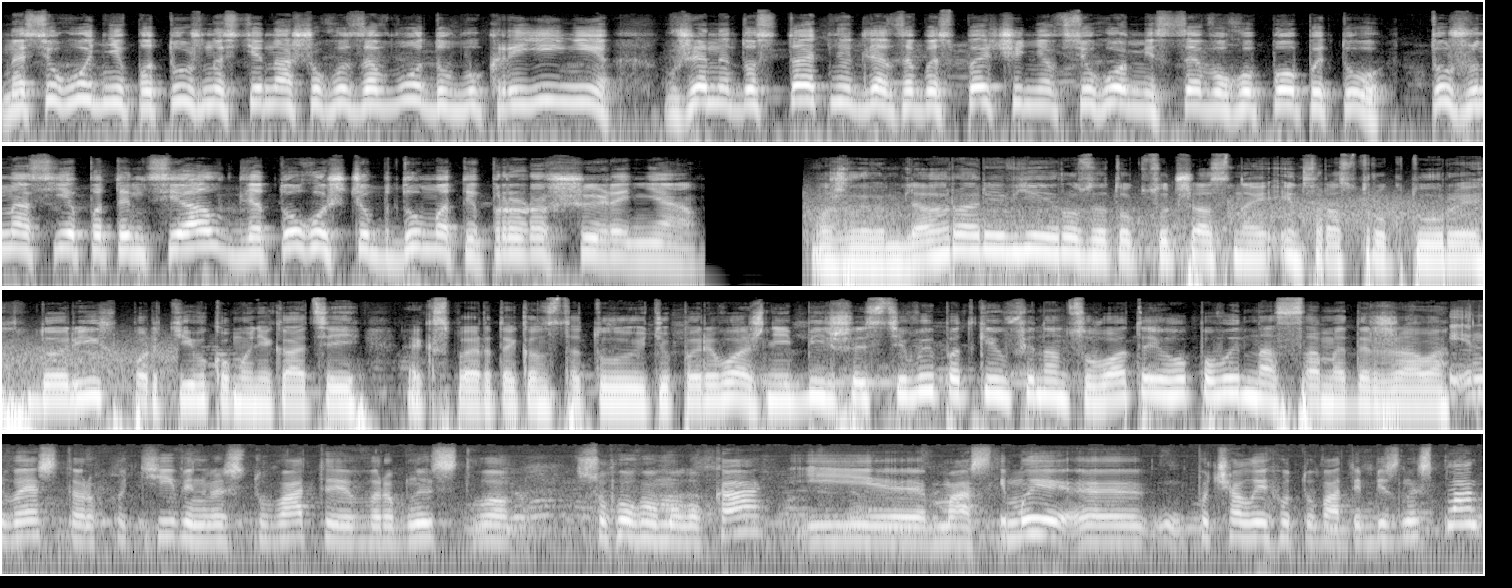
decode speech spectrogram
На сьогодні потужності нашого заводу в Україні вже недостатньо для забезпечення всього місцевого попиту. Тож у нас є потенціал для того, щоб думати про розширення. Важливим для аграріїв є й розвиток сучасної інфраструктури, доріг, портів, комунікацій. Експерти констатують, у переважній більшості випадків фінансувати його повинна саме держава. Інвестор хотів інвестувати в виробництво сухого молока і маски. Ми е, почали готувати бізнес-план,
